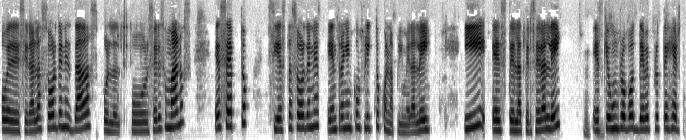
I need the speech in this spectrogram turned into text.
obedecerá las órdenes dadas por, por seres humanos, excepto si estas órdenes entran en conflicto con la primera ley. Y este, la tercera ley es que un robot debe proteger su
